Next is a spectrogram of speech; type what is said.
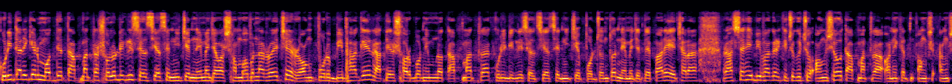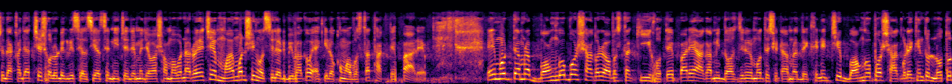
কুড়ি তারিখের মধ্যে তাপমাত্রা ষোলো ডিগ্রি সেলসিয়াসের নিচে নেমে যাওয়ার সম্ভাবনা রয়েছে। রংপুর বিভাগে রাতের সর্বনিম্ন তাপমাত্রা কুড়ি ডিগ্রি সেলসিয়াসের নিচে পর্যন্ত নেমে যেতে পারে। এছাড়া রাজশাহী বিভাগের কিছু কিছু অংশেও তাপমাত্রা অনেক অংশে দেখা যাচ্ছে। ষোলো ডিগ্রি সেলসিয়াসের নিচে নেমে যাওয়ার সম্ভাবনা রয়েছে। ময়মনসিংহ সিলেট বিভাগেও একই রকম অবস্থা থাকতে পারে। এই মুহূর্তে আমরা বঙ্গোপসাগরের অবস্থা কি হতে পারে আগামী দশ দিনের মধ্যে সেটা আমরা দেখে নিচ্ছি। বঙ্গোপসাগরে কিন্তু নতুন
